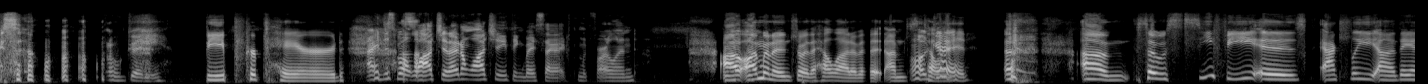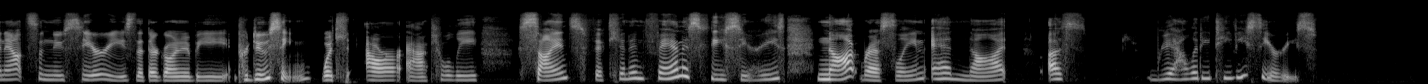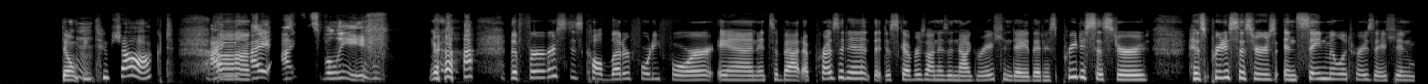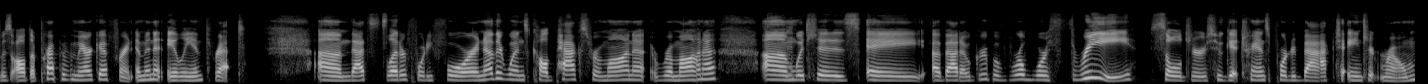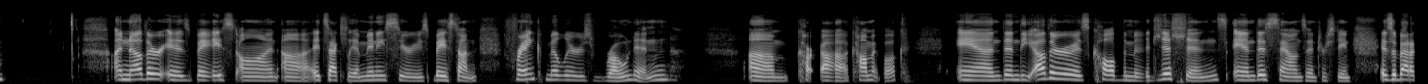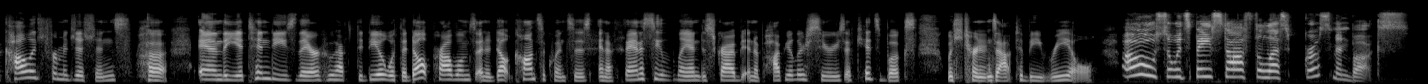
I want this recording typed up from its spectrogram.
So, oh goody. Be prepared. I just won't watch it. I don't watch anything by Seth MacFarlane. I, am going to enjoy the hell out of it. I'm just oh, telling. good. um, so Syfy is actually uh, they announced some new series that they're going to be producing, which are actually science fiction and fantasy series, not wrestling and not a reality TV series. Don't hmm. be too shocked. I, um, I, I believe. the first is called Letter 44, and it's about a president that discovers on his inauguration day that his predecessor, his predecessor's insane militarization was all to prep America for an imminent alien threat. Um, that's letter 44. Another one's called Pax Romana, Romana um, which is a about a group of World War III soldiers who get transported back to ancient Rome. Another is based on, uh, it's actually a mini series based on Frank Miller's Ronin um, car, uh, comic book. And then the other is called The Magicians, and this sounds interesting. is about a college for magicians, huh, and the attendees there who have to deal with adult problems and adult consequences in a fantasy land described in a popular series of kids' books, which turns out to be real. Oh, so it's based off the Lev Grossman books.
